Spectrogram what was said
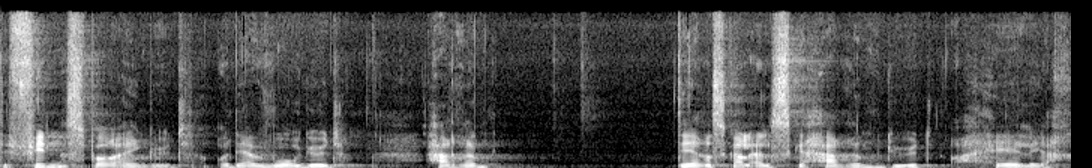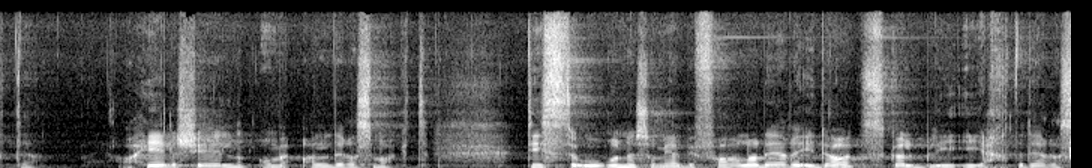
Det finnes bare én Gud, og det er vår Gud, Herren dere skal elske Herren Gud av hele hjertet, av hele sjelen og med all deres makt. Disse ordene som jeg befaler dere i dag, skal bli i hjertet deres.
